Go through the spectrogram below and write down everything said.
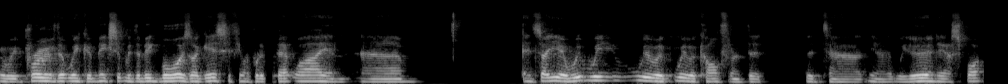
where we proved that we could mix it with the big boys, I guess, if you want to put it that way. And um, and so yeah, we, we we were we were confident that that uh, you know that we'd earned our spot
